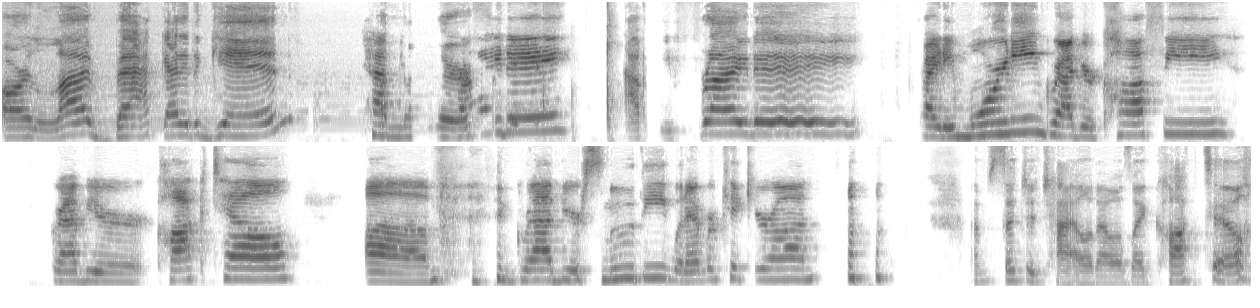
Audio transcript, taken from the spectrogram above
are live back at it again. Happy Another Friday. Happy Friday. Friday morning, grab your coffee, grab your cocktail, um, grab your smoothie, whatever kick you're on. I'm such a child. I was like, cocktail.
